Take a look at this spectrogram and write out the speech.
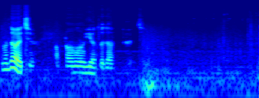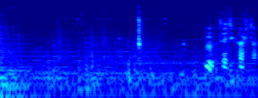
но давайте попробуем ее туда отправить. М, кстати, карта.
